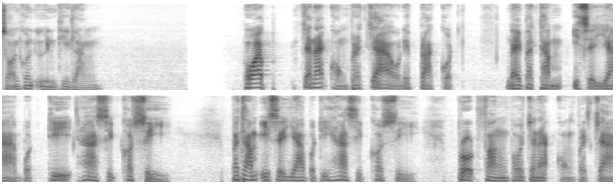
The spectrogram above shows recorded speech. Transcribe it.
สอนคนอื่นทีหลัง เพราะว่าเจนะของพระเจ้าได้ปรากฏในพระธรรมอิสยาห์บทที่ 50 ข้อ 4 พระธรรมอิสยาห์บทที่ 50 ข้อ 4 โปรดฟังพระวจนะของพระเจ้า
